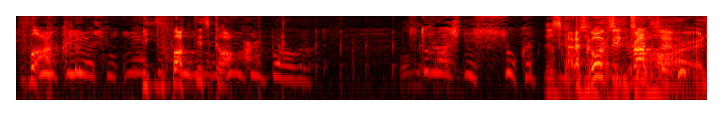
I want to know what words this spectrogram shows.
Fuck. He's fucked his car. Страшный, сука. This guy's course reversing he's too Russian. hard.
